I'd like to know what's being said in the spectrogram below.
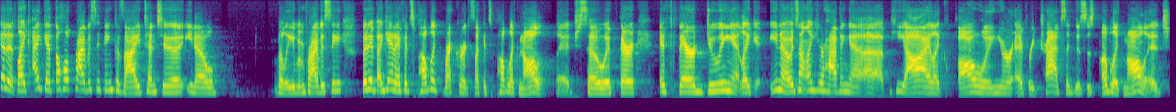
get it. Like I get the whole privacy thing because I tend to, you know, believe in privacy. But if again, if it's public records, like it's public knowledge. So if they're if they're doing it, like you know, it's not like you're having a, a PI like following your every tracks. Like this is public knowledge.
